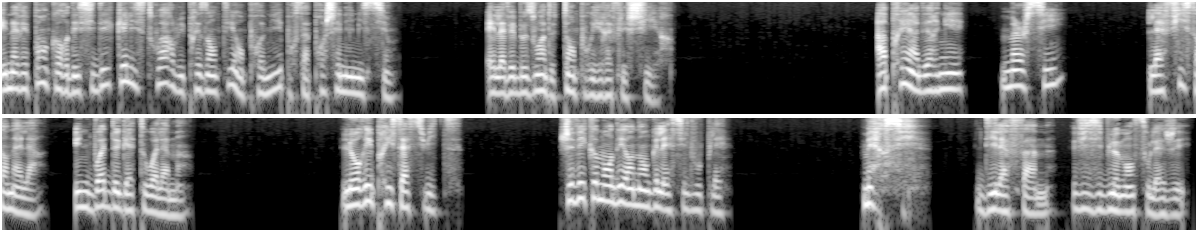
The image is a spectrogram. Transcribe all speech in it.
et n'avait pas encore décidé quelle histoire lui présenter en premier pour sa prochaine émission. Elle avait besoin de temps pour y réfléchir. Après un dernier Merci, la fille s'en alla, une boîte de gâteaux à la main. Laurie prit sa suite. Je vais commander en anglais, s'il vous plaît. Merci, dit la femme, visiblement soulagée.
